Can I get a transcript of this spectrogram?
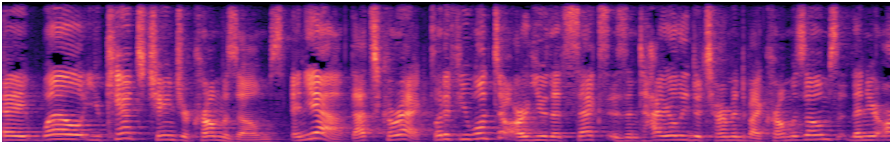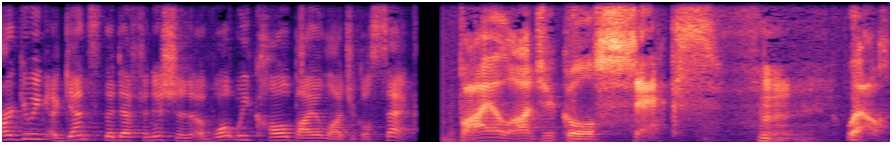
Hey, well, you can't change your chromosomes, and yeah, that's correct. But if you want to argue that sex is entirely determined by chromosomes, then you're arguing against the definition of what we call biological sex. Biological sex. Hmm. Well,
